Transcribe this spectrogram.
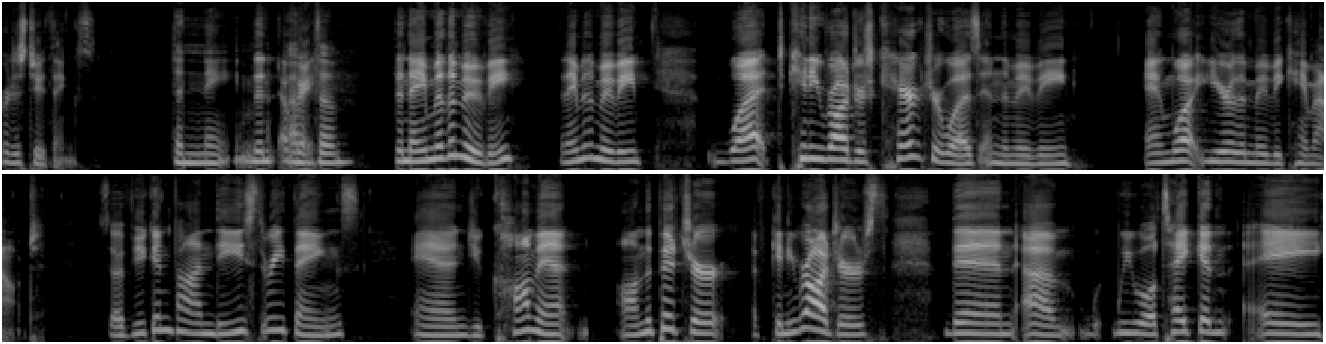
Or just two things. The name Then- okay. of the The name of the movie, the name of the movie, what Kenny Rogers' character was in the movie, and what year the movie came out. So if you can find these three things and you comment on the picture of Kenny Rogers, then um, we will take an, a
